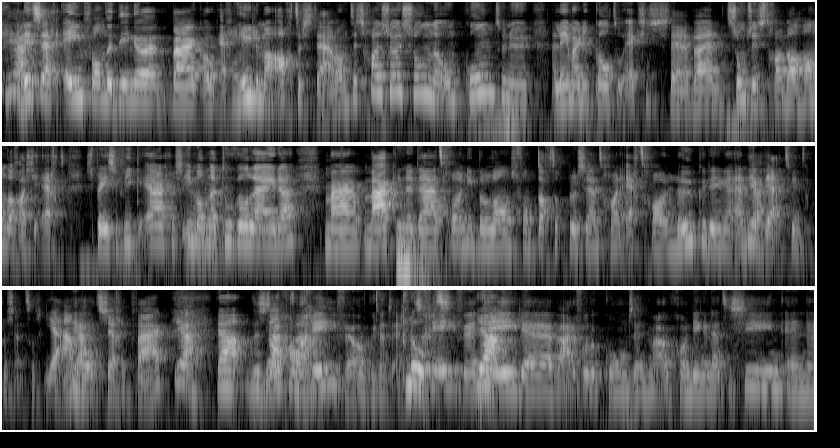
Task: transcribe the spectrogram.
Ja. En dit is echt een van de dingen waar ik ook echt helemaal achter sta. Want het is gewoon zo zonde om continu alleen maar die call to actions te hebben. En soms is het gewoon wel handig als je echt specifiek ergens iemand Tuurlijk. naartoe wil leiden. Maar maak inderdaad gewoon die balans van 80% gewoon echt gewoon leuke dingen. En Ja. ja, 20% ja, aanbod zeg ik vaak. Ja, Ja, dus dat... gewoon eh, geven ook. Dat echt geven, delen, waardevolle content, maar ook gewoon dingen laten zien. En eh,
